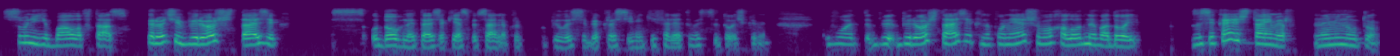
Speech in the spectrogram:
«сунь ебало в таз». Короче, берешь тазик, с удобный тазик, я специально купила себе красивенький фиолетовый с цветочками. Вот, берешь тазик, наполняешь его холодной водой, засекаешь таймер на минуту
